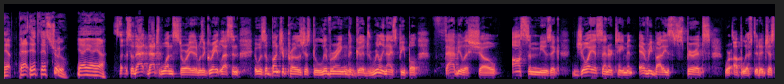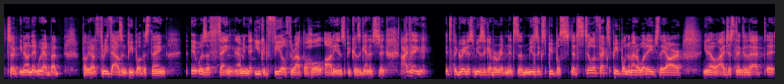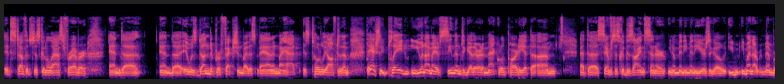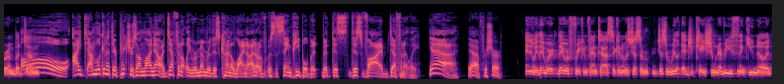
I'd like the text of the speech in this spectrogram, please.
Yep. That, it, it's true. Yeah, yeah, yeah. So, so that that's one story. It was a great lesson. It was a bunch of pros just delivering the goods. Really nice people. Fabulous show. Awesome music. Joyous entertainment. Everybody's spirits were uplifted. It just took you know, and then we had about probably about three thousand people at this thing. It was a thing. I mean, that you could feel throughout the whole audience because again, it's. I think it's the greatest music ever written. It's the music people that still affects people no matter what age they are. You know, I just think that that it's stuff that's just going to last forever. And uh, and uh, it was done to perfection by this band. And my hat is totally off to them. They actually played. You and I might have seen them together at a Macworld party at the um, at the San Francisco Design Center. You know, many many years ago. You, you might not remember them, but um, Oh, I, I'm looking at their pictures online now. I definitely remember this kind of lineup. I don't know if it was the same people, but but this this vibe definitely. Yeah, yeah, for sure. anyway, they were they were freaking fantastic, and it was just a just a real education. Whenever you think you know it,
